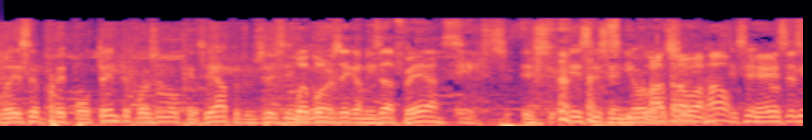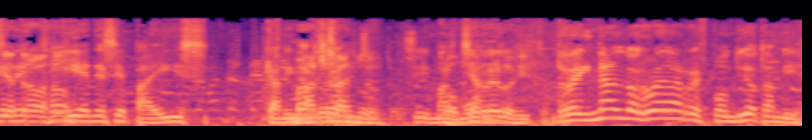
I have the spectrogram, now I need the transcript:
puede ser prepotente, puede ser lo que sea, pero ese señor... Puede ponerse camisas feas. Es- es- ese señor... Ha trabajado, ese señor ese sí ha tiene, trabajado. tiene ese país caminando. Marchando. Sí, Como un marchando. relojito. Reinaldo Rueda respondió también.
